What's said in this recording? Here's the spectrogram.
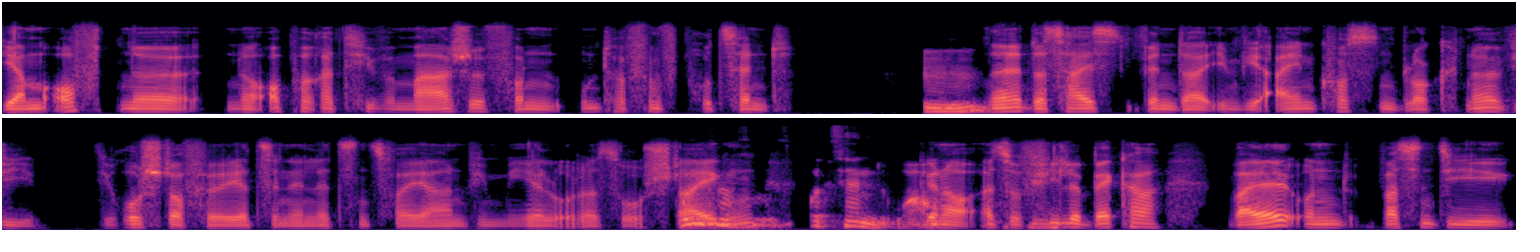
die haben oft eine, eine operative Marge von unter 5%. Mhm. Ne? Das heißt, wenn da irgendwie ein Kostenblock, ne, wie die Rohstoffe jetzt in den letzten zwei Jahren wie Mehl oder so steigen, 5%, wow. Genau, also viele Bäcker, weil, und was sind die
